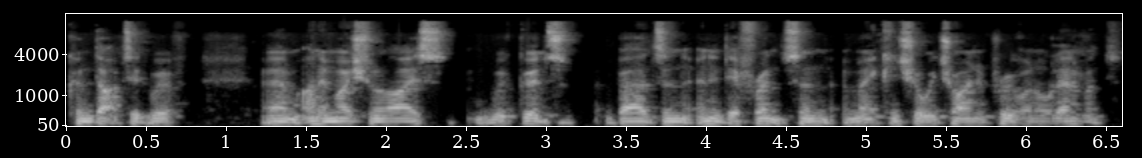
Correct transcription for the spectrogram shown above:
conducted with um, unemotional eyes, with goods, bads, and, and indifference, and, and making sure we try and improve on all elements.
